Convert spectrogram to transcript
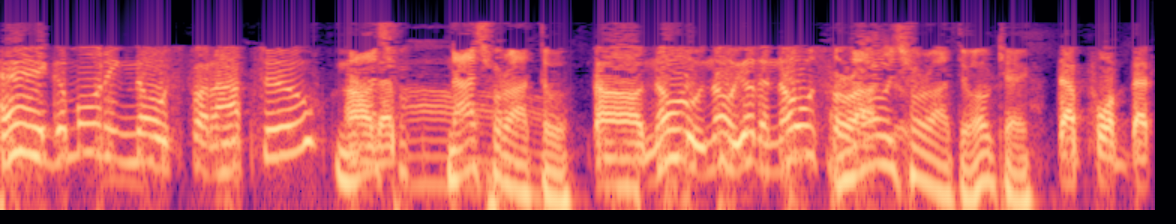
Hey, good morning, Nosferatu. Nos, Nosferatu. Oh, no, no, you're the Nosferatu. Nosferatu, okay. That poor Beth,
